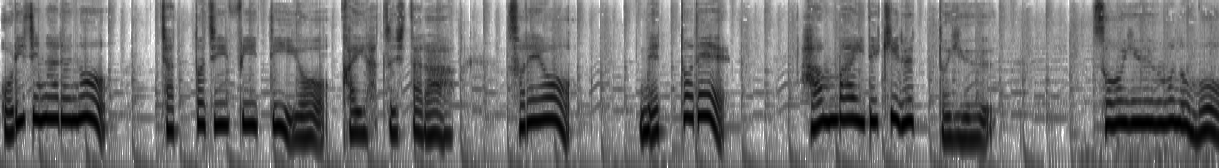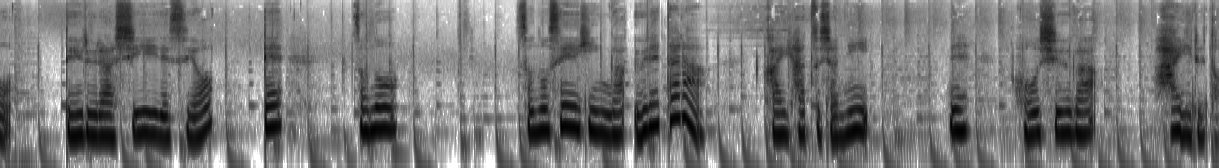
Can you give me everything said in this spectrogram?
オリジナルのチャット GPT を開発したらそれをネットで販売できるっというそういうものも出るらしいですよ。でそのその製品が売れたら開発者にね報酬が入ると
